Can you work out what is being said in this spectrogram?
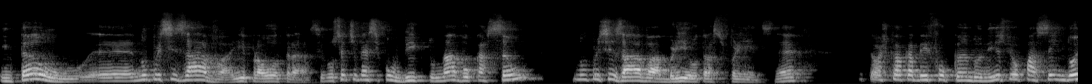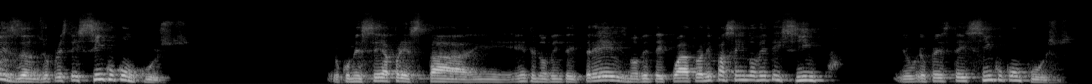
Então, é, não precisava ir para outra. Se você tivesse convicto na vocação, não precisava abrir outras frentes, né? Então, acho que eu acabei focando nisso e eu passei em dois anos. Eu prestei cinco concursos. Eu comecei a prestar em, entre 93 e 94, ali passei em 95. Eu, eu prestei cinco concursos.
